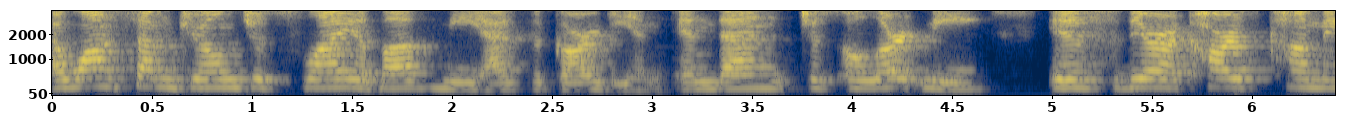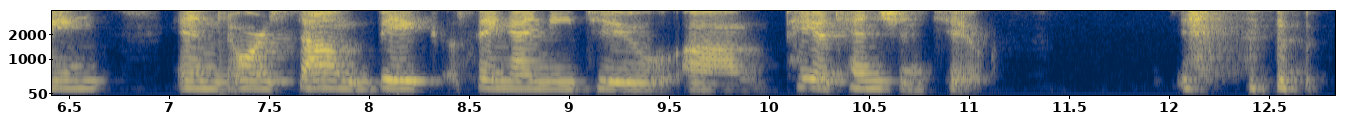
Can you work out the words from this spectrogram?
I want some drone just fly above me as a guardian and then just alert me if there are cars coming and or some big thing I need to um, pay attention to.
